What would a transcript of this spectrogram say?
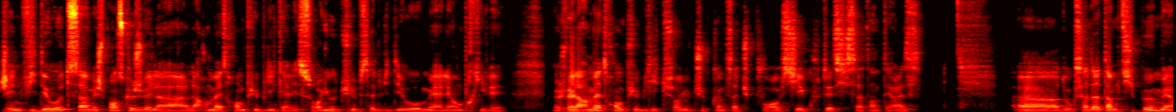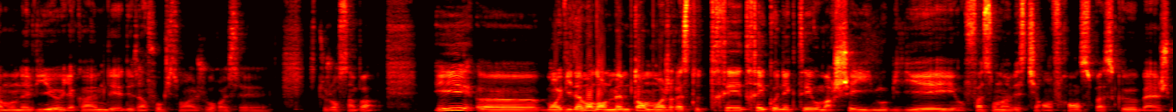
J'ai une vidéo de ça, mais je pense que je vais la, la, remettre en public. Elle est sur YouTube cette vidéo, mais elle est en privé. Je vais la remettre en public sur YouTube, comme ça tu pourras aussi écouter si ça t'intéresse. Euh, donc ça date un petit peu, mais à mon avis, euh, il y a quand même des, des infos qui sont à jour et c'est toujours sympa. Et euh, bon, évidemment, dans le même temps, moi, je reste très très connecté au marché immobilier et aux façons d'investir en France parce que bah, je,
